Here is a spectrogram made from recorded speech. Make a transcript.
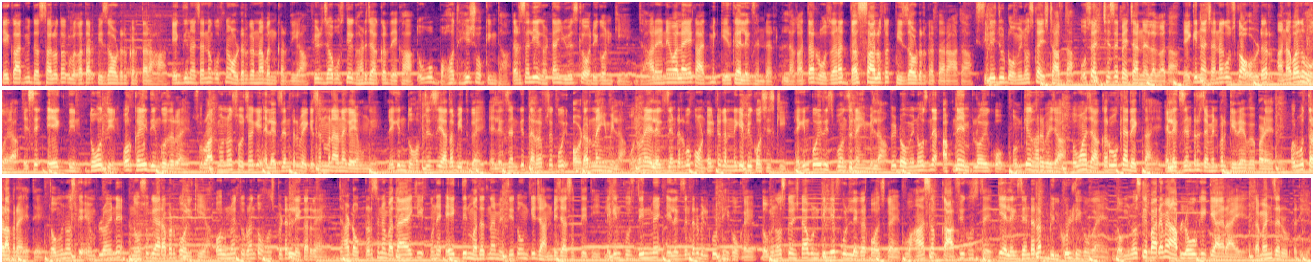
एक आदमी दस सालों तक लगातार पिज्जा ऑर्डर करता रहा। एक दिन अचानक उसने ऑर्डर करना बंद कर दिया। फिर जब उसके घर जाकर देखा तो वो बहुत ही शॉकिंग था। दरअसल ये घटना यूएस के ओरिगोन की है, जहाँ रहने वाला एक आदमी किर्क एलेक्जेंडर लगातार रोज़ाना दस सालों तक पिज्जा ऑर्डर करता रहा था। इसलिए जो डोमिनोज का स्टाफ था, उसे अच्छे से पहचानने लगा था। लेकिन अचानक उसका ऑर्डर आना बंद हो गया। इसे एक दिन, दो दिन और कई दिन गुजर गए। शुरुआत में उन्होंने सोचा की अलेक्जेंडर वेकेशन मनाने गए होंगे, लेकिन दो हफ़्ते से ज़्यादा बीत गए। एलेक्जेंडर की तरफ़ से कोई ऑर्डर नहीं मिला। उन्होंने एलेक्जेंडर को कॉन्टेक्ट करने की भी कोशिश की, लेकिन कोई रिस्पॉन्स नहीं मिला। फिर डोमिनोज ने अपने एम्प्लॉय को उनके घर भेजा तो वहाँ जाकर वो क्या देखता है? एलेक्सेंडर ज़मीन पर गिरे हुए पड़े थे और वो तड़प रहे थे। डोमिनोज के एम्प्लॉय ने नौ पर कॉल किया और उन्हें तुरंत हॉस्पिटल लेकर गए। जहाँ डॉक्टर ने बताया की उन्हें एक दिन मदद न मिलती तो उनकी जान भी जा सकती थी। लेकिन कुछ दिन में एलेक्सेंडर बिल्कुल ठीक हो गए। डोमिनोज का स्टाफ उनके लिए फूल लेकर पहुँच गए। वहाँ सब काफ़ी खुश थे की एलेक्सेंडर अब बिल्कुल ठीक हो गए डोमिनोज के बारे में आप लोगों की क्या राय है? कमेंट ज़रूर करिए।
